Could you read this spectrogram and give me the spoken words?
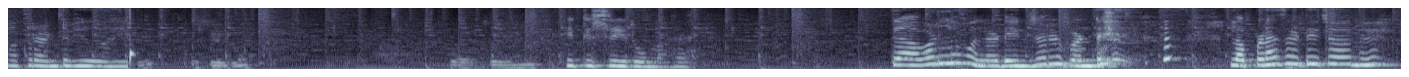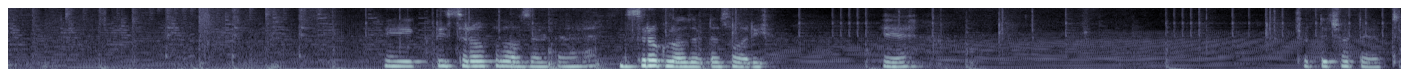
हा फ्रंट व्ह्यू आहे. ही तिसरी रूम आहे. ते आवडलं मला. डेंजर आहे पण ते. लपण्यासाठी छान आहे हे एक तिसरं क्लॉजेट आहे. दुसरं क्लॉजेट आहे सॉरी हे. छोटे छोटे आहेत.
